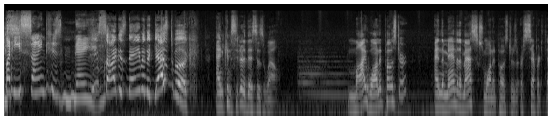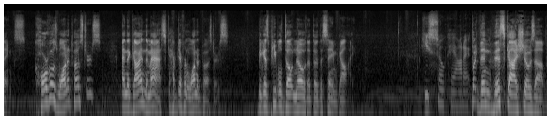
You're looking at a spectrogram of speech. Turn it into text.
but he signed his name. He signed his name in the guest book. And consider this as well. My wanted poster and the Man of the Mask's wanted posters are separate things. Corvo's wanted posters and the guy in the mask have different wanted posters because people don't know that they're the same guy. He's so chaotic. But then this guy shows up.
